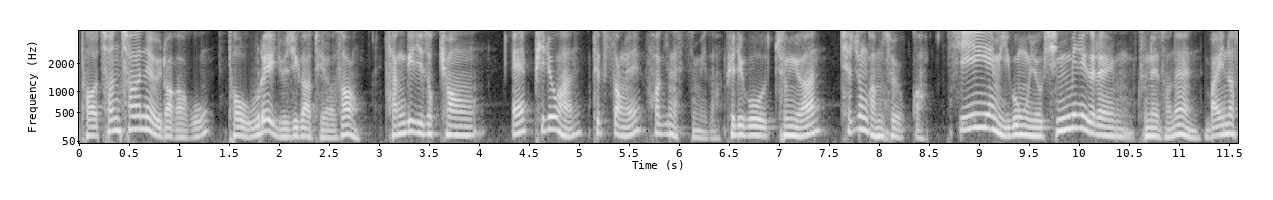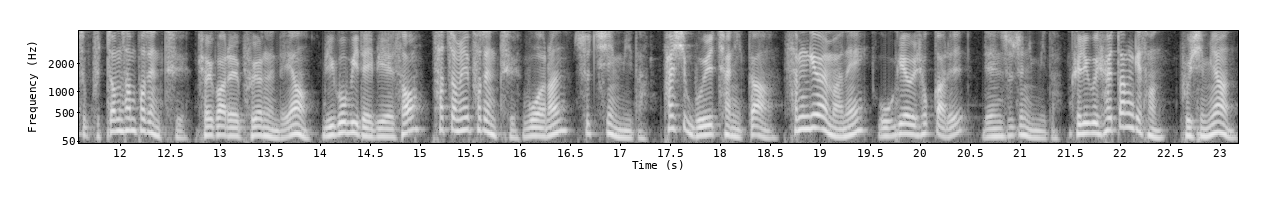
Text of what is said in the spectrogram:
더 천천히 올라가고 더 오래 유지가 되어서 장기 지속형 에 필요한 특성을 확인했습니다. 그리고 중요한 체중 감소 효과. CAM2056 10mg 군에서는 마이너스 9.3% 결과를 보였는데요. 위고비 대비해서 4.1% 우월한 수치입니다. 85일 차니까 3개월 만에 5개월 효과를 낸 수준입니다. 그리고 혈당 개선 보시면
